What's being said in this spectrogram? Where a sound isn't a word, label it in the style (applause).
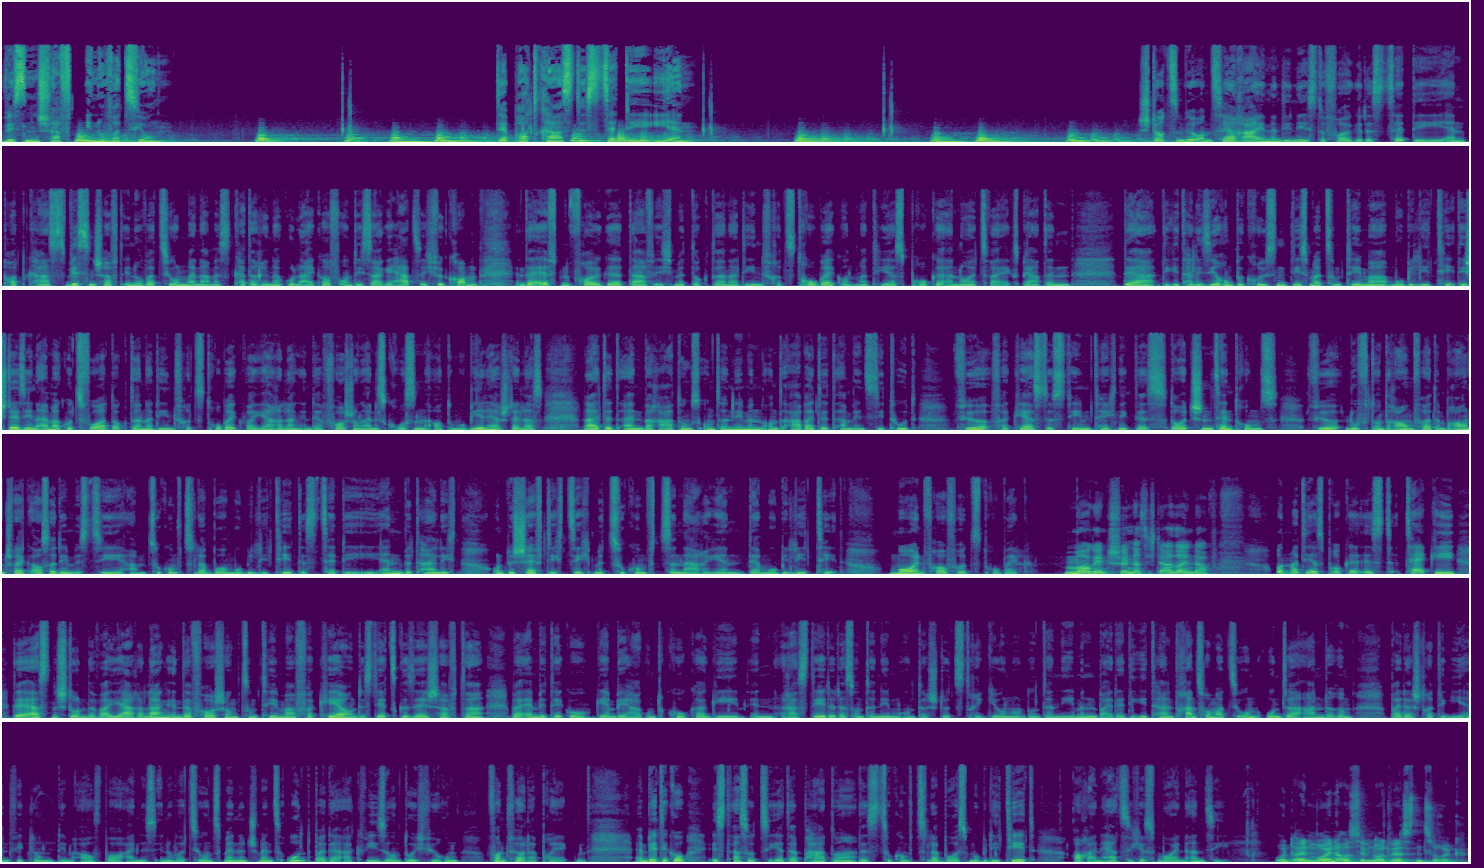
Wissenschaft Innovation. Der Podcast des ZDIN. Stürzen wir uns herein in die nächste Folge des ZDIN Podcasts Wissenschaft Innovation. Mein Name ist Katharina Gulaikow und ich sage herzlich willkommen. In der elften Folge darf ich mit Dr. Nadine Fritz-Drobeck und Matthias Brucke erneut zwei Expertinnen der Digitalisierung begrüßen, diesmal zum Thema Mobilität. Ich stelle sie Ihnen einmal kurz vor. Dr. Nadine Fritz-Drobeck war jahrelang in der Forschung eines großen Automobilherstellers, leitet ein Beratungsunternehmen und arbeitet am Institut für Verkehrssystemtechnik des Deutschen Deutschen Zentrums für Luft- und Raumfahrt in Braunschweig. Außerdem ist sie am Zukunftslabor Mobilität des ZDIN beteiligt und beschäftigt sich mit Zukunftsszenarien der Mobilität. Moin, Frau Fritz-Drobeck. Morgen, schön, dass ich da sein darf. Und Matthias Brucke ist Techie der ersten Stunde, war jahrelang in der Forschung zum Thema Verkehr und ist jetzt Gesellschafter bei Embiteco GmbH und Co. KG in Rastede. Das Unternehmen unterstützt Regionen und Unternehmen bei der digitalen Transformation, unter anderem bei der Strategieentwicklung, dem Aufbau eines Innovationsmanagements und bei der Akquise und Durchführung von Förderprojekten. Embiteco ist assoziierter Partner des Zukunftslabors Mobilität. Auch ein herzliches Moin an Sie. Und ein Moin aus dem Nordwesten zurück.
